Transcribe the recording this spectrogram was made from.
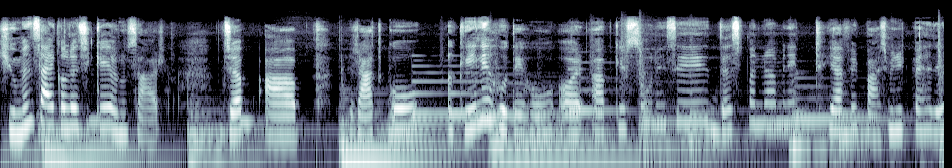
ह्यूमन साइकोलॉजी के अनुसार, जब आप रात को अकेले होते हो और आपके सोने से 10-15 मिनट या फिर 5 मिनट पहले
